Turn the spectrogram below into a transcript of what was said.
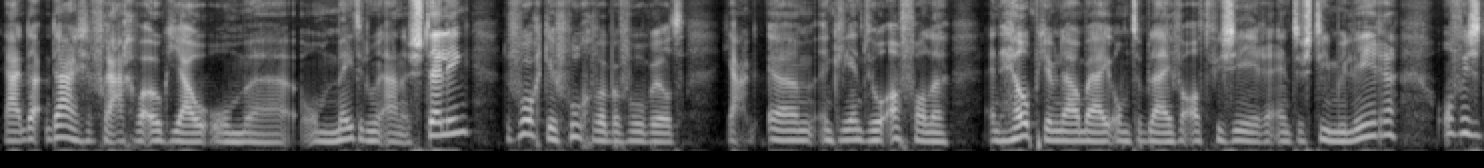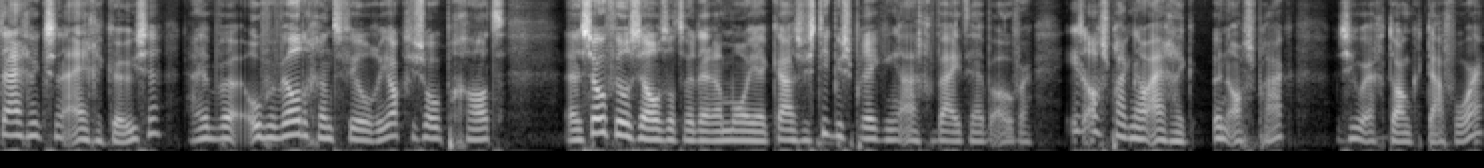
ja, da- daar vragen we ook jou om, eh, om mee te doen aan een stelling. De vorige keer vroegen we bijvoorbeeld, ja, ehm, een cliënt wil afvallen en help je hem nou bij om te blijven adviseren en te stimuleren? Of is het eigenlijk zijn eigen keuze? Daar hebben we overweldigend veel reacties op gehad. Eh, zoveel zelfs dat we daar een mooie casuïstiekbespreking aan gewijd hebben over. Is afspraak nou eigenlijk een afspraak? Dus heel erg dank daarvoor.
